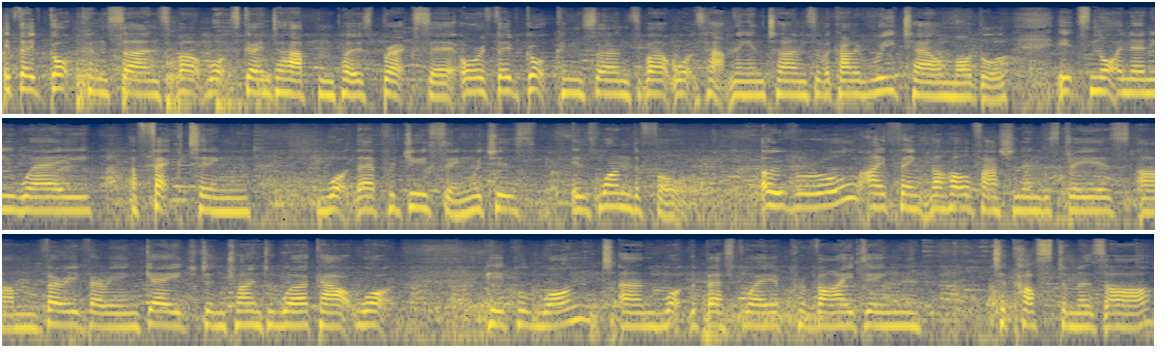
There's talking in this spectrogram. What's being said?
if they've got concerns about what's going to happen post Brexit, or if they've got concerns about what's happening in terms of a kind of retail model, it's not in any way affecting what they're producing, which is, is wonderful overall, I think the whole fashion industry is um, very, very engaged in trying to work out what people want and what the best way of providing to customers are.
